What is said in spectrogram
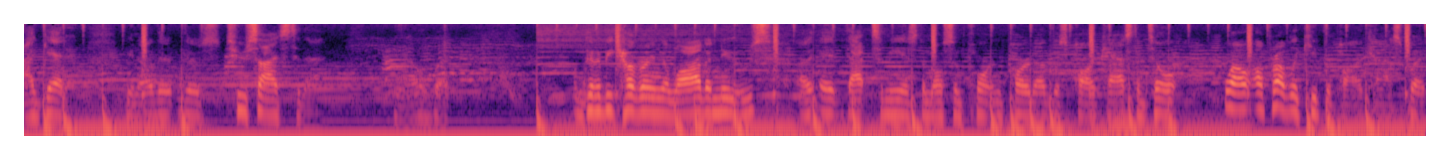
I get it. You know, there, there's two sides to that. You know, but I'm going to be covering a lot of news. Uh, it, that to me is the most important part of this podcast until well, I'll probably keep the podcast, but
